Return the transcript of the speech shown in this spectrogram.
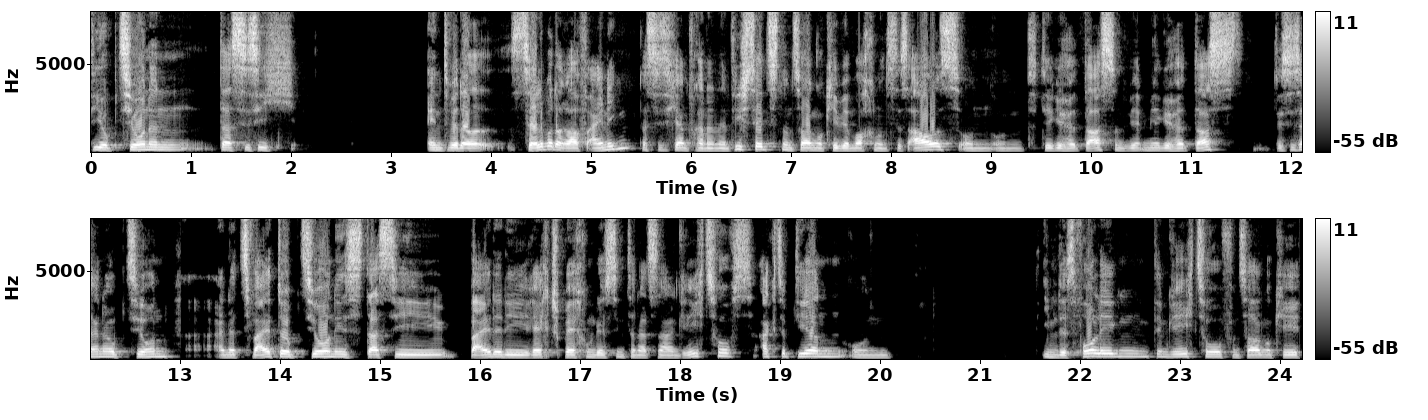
die Optionen, dass sie sich entweder selber darauf einigen, dass sie sich einfach an einen Tisch setzen und sagen, okay, wir machen uns das aus und, und dir gehört das und mir gehört das. Das ist eine Option. Eine zweite Option ist, dass sie beide die Rechtsprechung des Internationalen Gerichtshofs akzeptieren und ihm das vorlegen, dem Gerichtshof, und sagen, okay,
